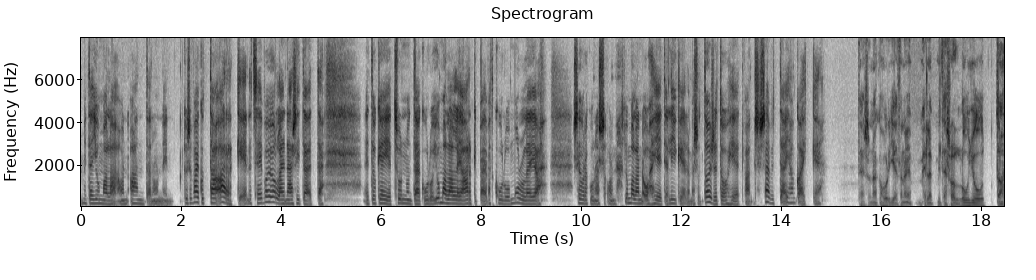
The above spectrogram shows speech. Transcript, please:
mitä Jumala on antanut, niin kyllä se vaikuttaa arkeen. Et se ei voi olla enää sitä, että että okei, että sunnuntai kuuluu Jumalalle ja arkipäivät kuuluu mulle ja seurakunnassa on Jumalan ohjeet ja liike-elämässä on toiset ohjeet, vaan se sävyttää ihan kaikkea. Tässä on aika hurjia sanoja. Meillä pitäisi olla lujuutta,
